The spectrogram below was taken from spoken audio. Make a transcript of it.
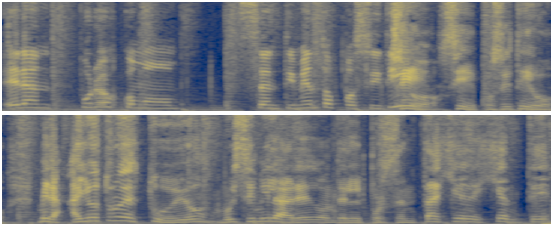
eran puros como sentimientos Sí, positivos. sí, positivo. Mira, hay otros estudios muy similares donde el porcentaje de gente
